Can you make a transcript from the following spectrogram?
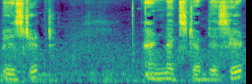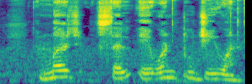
paste it. And next step they said merge cell A1 to G1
